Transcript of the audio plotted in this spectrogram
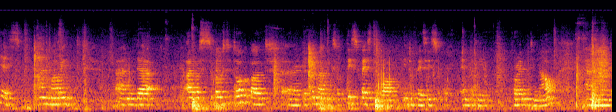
Yes, I'm Mari, and uh, I was supposed to talk about uh, the thematics of this festival, Interfaces of Empathy for Empathy Now. And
